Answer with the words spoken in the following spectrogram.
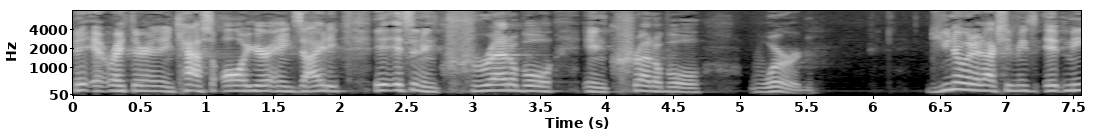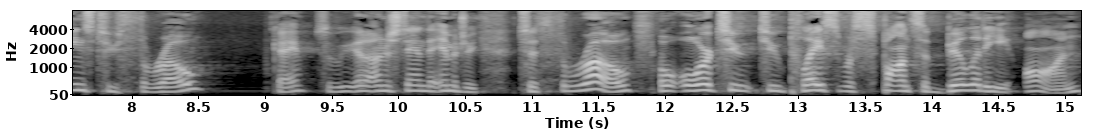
it, it, right there and cast all your anxiety, it, it's an incredible, incredible word. Do you know what it actually means? It means to throw. Okay, so we got to understand the imagery. To throw or, or to, to place responsibility on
